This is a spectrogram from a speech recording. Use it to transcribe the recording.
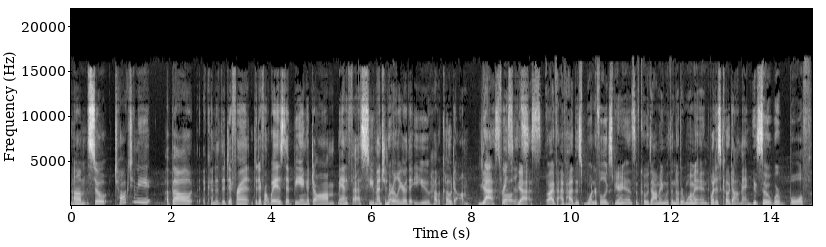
Um, so, talk to me about kind of the different the different ways that being a dom manifests. You mentioned Right. earlier that you have a co-dom. Yes, For well, instance. yes. I've I've had this wonderful experience of co-doming with another woman. What is co-doming? So we're both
